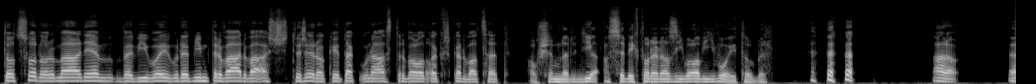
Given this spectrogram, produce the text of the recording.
to, co normálně ve vývoji hudebním trvá 2 až 4 roky, tak u nás trvalo No. takřka 20. Ovšem, ne, asi bych to nenazýval vývoj, to by. Ano. E,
